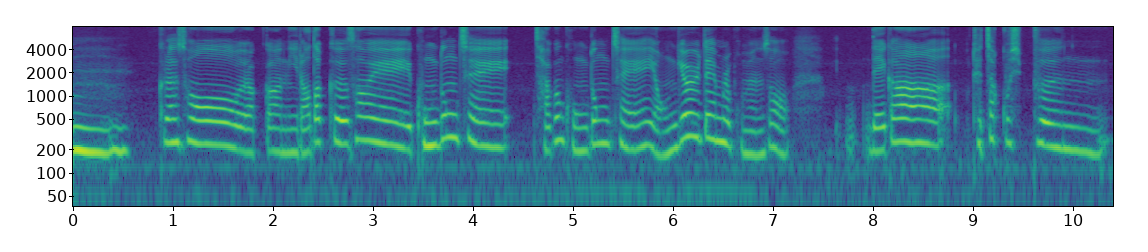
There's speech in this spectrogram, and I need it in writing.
음, 그래서 약간 이 라다크 사회의 공동체 작은 공동체의 연결됨을 보면서 내가 되찾고 싶은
